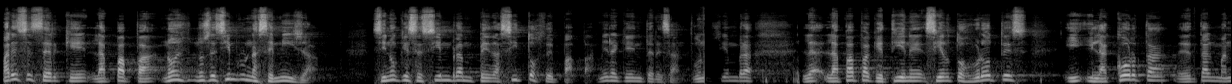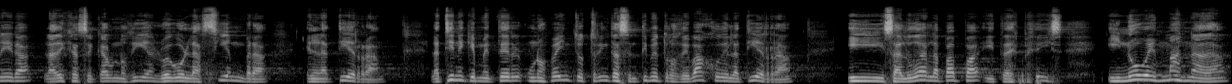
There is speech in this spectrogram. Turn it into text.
Parece ser que la papa no, se siembra una semilla, sino que se siembran pedacitos de papa. Mira qué interesante. Uno siembra la, papa que tiene ciertos brotes y, la corta de tal manera, la deja secar unos días, luego la siembra en la tierra la tiene que meter unos 20 o 30 centímetros debajo de la tierra y saludar la papa y te despedís y no ves más nada,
